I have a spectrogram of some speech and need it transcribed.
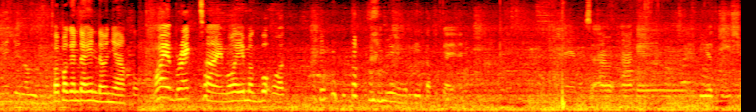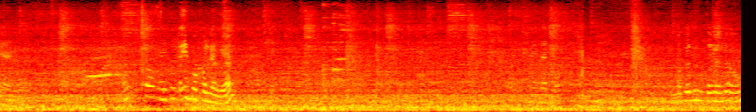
Medyo lang naman. papagandahin daw niya ako. Hoy, break time. Hoy, magbuot. Hindi, maglita po kaya. Ayan, sa aking beautician. Oh, okay. Kakaiba pala yan. Tingnan mo. Magaling talaga, oh.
